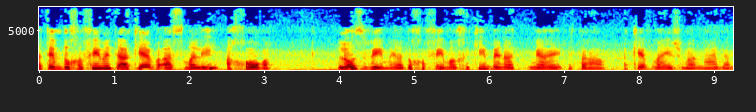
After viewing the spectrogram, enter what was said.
אתם דוחפים את העקב השמאלי אחורה. לא עוזבים, אלא דוחפים, מרחיקים בין ה... מה... את העקב מהישבן, מהאגן.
